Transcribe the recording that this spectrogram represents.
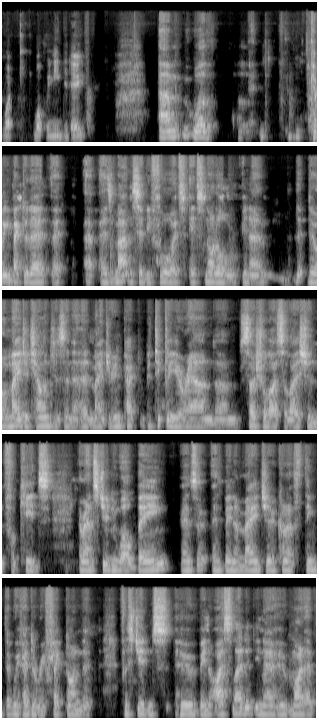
what what we need to do? Um, well, coming back to that, that as Martin said before, it's it's not all you know. Th- there were major challenges and it had major impact, particularly around um, social isolation for kids, around student well-being has has been a major kind of thing that we've had to reflect on. That for students who have been isolated, you know, who might have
